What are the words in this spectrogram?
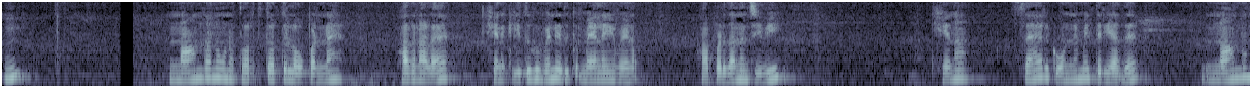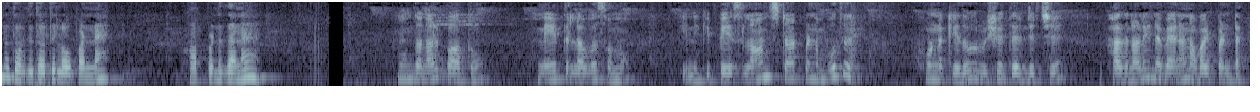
ம்? நான் தானே உன்னை துரத்து துரத்து லவ் பண்ணேன். அதனால் எனக்கு இதுவும் வேணும் இதுக்கு மேலேயும் வேணும். அப்படி தானே ஜீவி? ஏன்னா சாருக்கு ஒன்றுமே தெரியாது. நான் தானே துரத்து துரத்து லவ் பண்ணேன். அப்படி தானே முந்த நாள் பார்த்தோம். நேற்று லவ்வை சொன்னோம். இன்றைக்கி பேசலான்னு ஸ்டார்ட் பண்ணும்போது உனக்கு ஏதோ ஒரு விஷயம் தெரிஞ்சிருச்சு. அதனால என்னை வேணான்னு அவாய்ட் பண்ணிட்டேன்.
